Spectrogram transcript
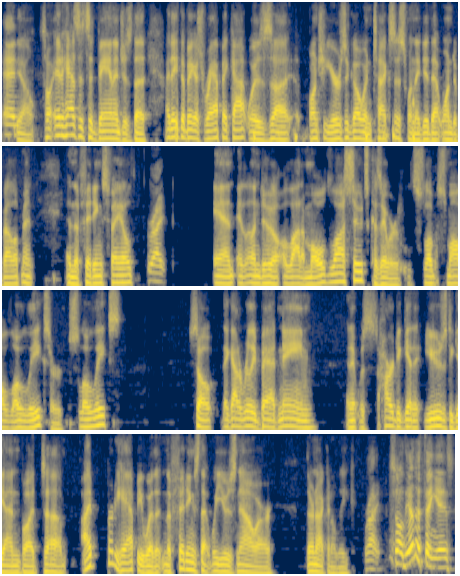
And You know, so it has its advantages. The I think the biggest rap it got was uh, a bunch of years ago in Texas when they did that one development and the fittings failed right. and it led to a, a lot of mold lawsuits because they were slow, small, low leaks or slow leaks. So they got a really bad name, and it was hard to get it used again. But uh, I'm pretty happy with it, and the fittings that we use now are they're not going to leak. Right. So the other thing is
